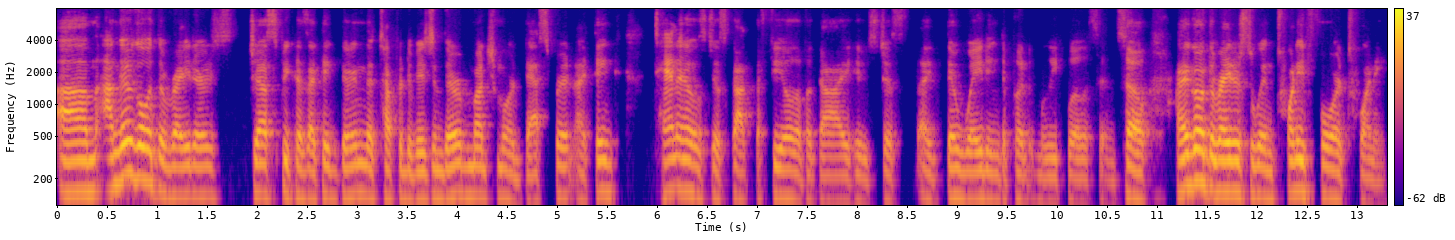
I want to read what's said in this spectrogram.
Um, I'm gonna go with the Raiders just because I think they're in the tougher division. They're much more desperate. I think Tannehill's just got the feel of a guy who's just like they're waiting to put Malik Willis in. So I'm gonna go with the Raiders to win 24-20.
